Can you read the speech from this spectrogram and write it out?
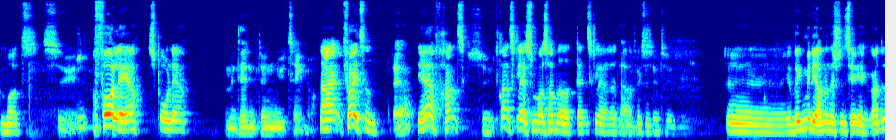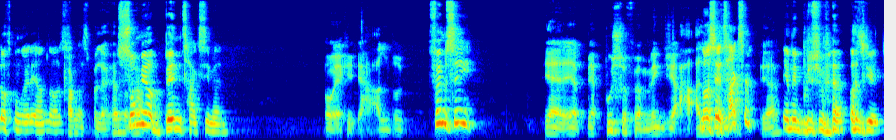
mods. Sygt. Få lærer, sproglærer. Men det det er en ny ting nu. Nej, før i tiden. Ja, Ja, fransk. sygt. Fransk lærer, som også har været dansk lærer. Eller Ja, ja, for eksempel. sygt, sygt. Øh, jeg ved ikke med de andre nationaliteter. Jeg kan godt lufte nogle af de andre også. Kom, lad os spille. Hør, Sumir Ben Taximan. Hvor jeg, kan, jeg har aldrig... 5C. Ja, jeg, jeg, jeg er buschauffør, men ikke... Jeg har aldrig... Når jeg sagde taxa? Ja, Jamen, buschauffør. Undskyld.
